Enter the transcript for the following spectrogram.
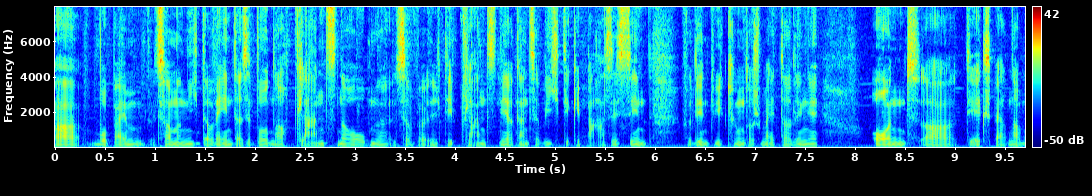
Uh, wobei, das haben wir nicht erwähnt, also wurden auch Pflanzen erhoben, also weil die Pflanzen ja ganz eine wichtige Basis sind für die Entwicklung der Schmetterlinge. Und uh, die Experten haben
